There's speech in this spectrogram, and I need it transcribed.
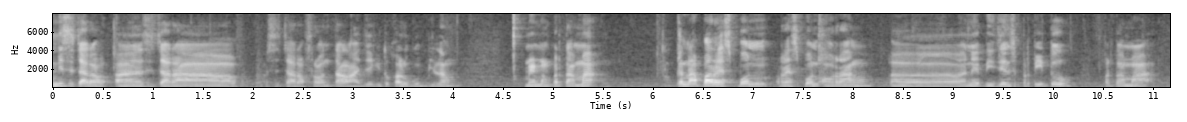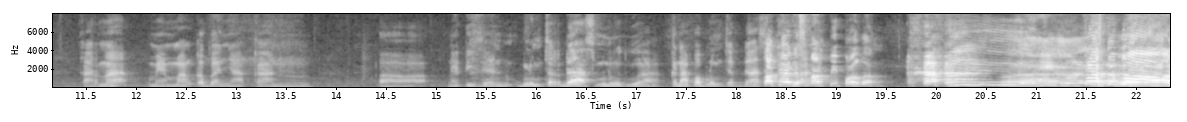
ini secara eh, secara secara frontal aja gitu kalau gue bilang. Memang pertama kenapa respon respon orang eh, netizen seperti itu? Pertama karena memang kebanyakan eh, netizen belum cerdas menurut gua. Kenapa belum cerdas? Tapi ada Karena- smart people bang. Close the door.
